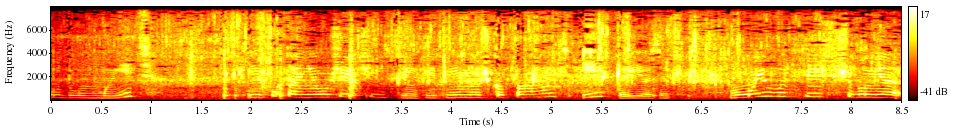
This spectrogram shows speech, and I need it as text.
буду мыть. И вот они уже чистенькие. Их немножко помыть и резать. Мою вот здесь, чтобы у меня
